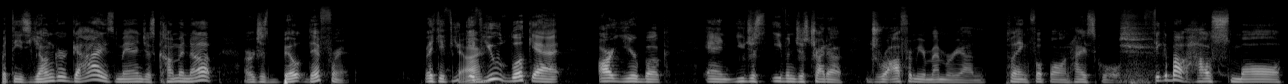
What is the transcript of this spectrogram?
But these younger guys, man, just coming up are just built different. Like if you if you look at our yearbook and you just even just try to draw from your memory on playing football in high school, think about how small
